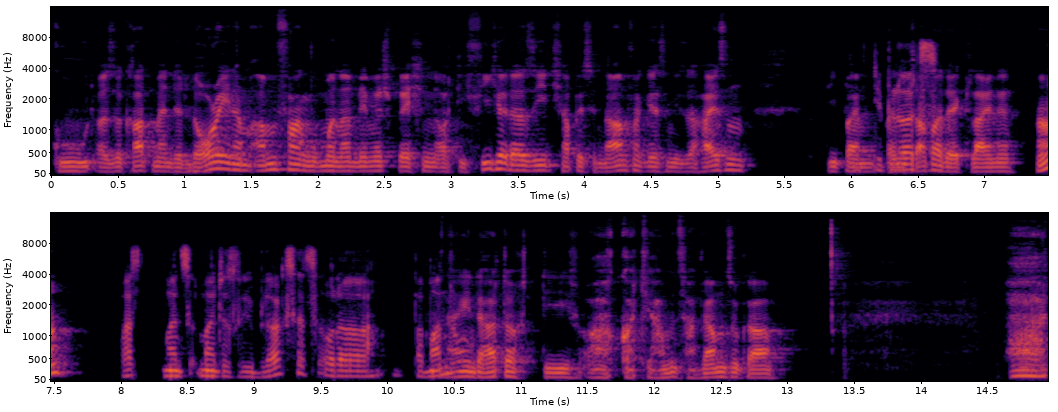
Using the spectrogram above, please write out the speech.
gut. Also gerade Mandalorian am Anfang, wo man dann dementsprechend auch die Viecher da sieht. Ich habe jetzt den Namen vergessen, wie sie heißen. Die beim, die beim Jaffa, der kleine. Hm? Was meinst, meintest du die Blurks jetzt oder bei Mando? Nein, da hat doch die, oh Gott, die haben, wir haben sogar Ah,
